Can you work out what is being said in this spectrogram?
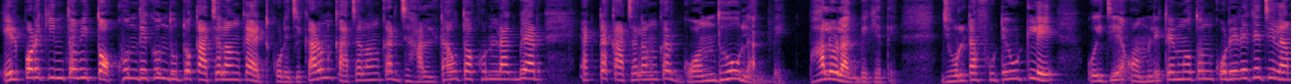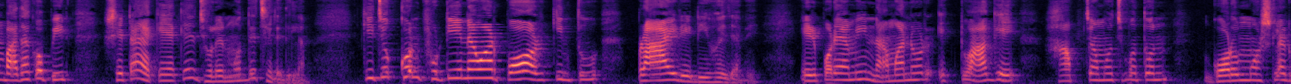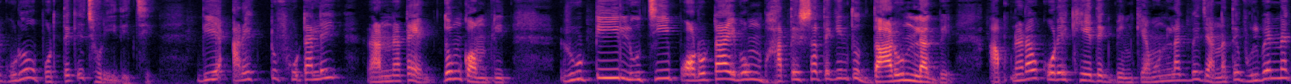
এরপরে কিন্তু আমি তখন দেখুন দুটো কাঁচা লঙ্কা অ্যাড করেছি। কারণ কাঁচা লঙ্কার ঝালটাও তখন লাগবে আর একটা কাঁচা লঙ্কার গন্ধও লাগবে, ভালো লাগবে খেতে। ঝোলটা ফুটে উঠলে ওই যে অমলেটের মতন করে রেখেছিলাম বাঁধাকপির, সেটা একে একে ঝোলের মধ্যে ছেড়ে দিলাম। কিছুক্ষণ ফুটিয়ে নেওয়ার পর কিন্তু প্রায় রেডি হয়ে যাবে। এরপরে আমি নামানোর একটু আগে হাফ চামচ মতন গরম মশলার গুঁড়ো ওপর থেকে ছড়িয়ে দিচ্ছি। দিয়ে আরেকটু ফোটালেই রান্নাটা একদম কমপ্লিট। রুটি, লুচি, পরোটা এবং ভাতের সাথে কিন্তু দারুণ লাগবে। আপনারাও করে খেয়ে দেখবেন, কেমন লাগবে জানাতে ভুলবেন না।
